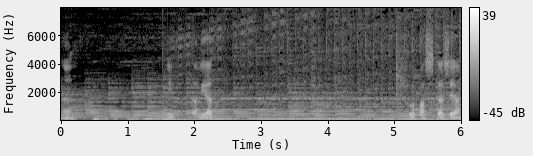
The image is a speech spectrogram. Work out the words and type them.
Nah ini kita lihat. Lepas gas ya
